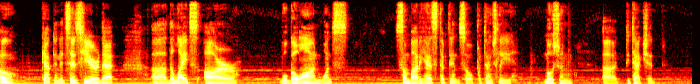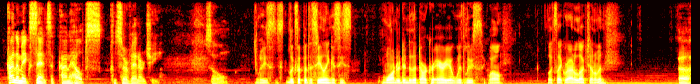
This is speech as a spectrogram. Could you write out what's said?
Oh, Captain, it says here that uh, the lights are will go on once somebody has stepped in. So potentially, motion uh, detection kind of makes sense. It kind of helps conserve energy. So Well, he looks up at the ceiling because he's wandered into the darker area with Luce. Well, looks like we're out of luck, gentlemen. Uh,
